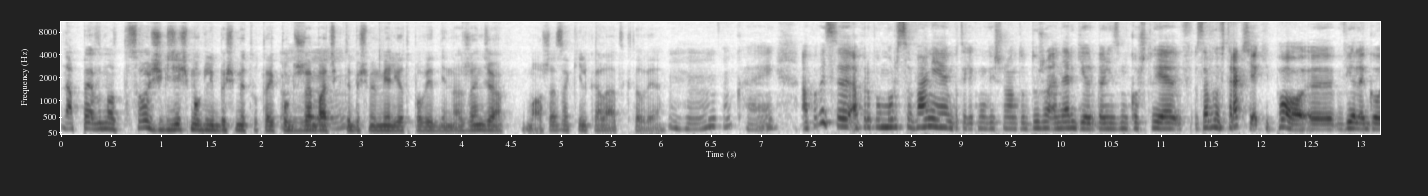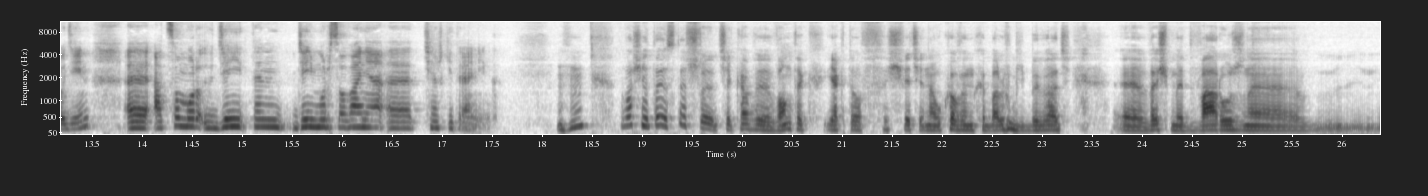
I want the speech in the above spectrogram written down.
Na pewno coś gdzieś moglibyśmy tutaj pogrzebać, gdybyśmy mieli odpowiednie narzędzia. Może za kilka lat, kto wie. Mhm, Okej. A powiedz e, a propos morsowania, bo tak jak mówisz, ono to dużo energii organizm kosztuje zarówno w trakcie, jak i po y, wiele godzin. E, a co dzień, ten dzień morsowania, ciężki trening? Mhm. No właśnie, to jest też e, ciekawy wątek, jak to w świecie naukowym chyba lubi bywać. E, Weźmy dwa różne mm,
